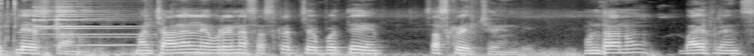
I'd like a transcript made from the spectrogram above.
రిప్లై ఇస్తాను. మన ఛానల్ని ఎవరైనా సబ్స్క్రైబ్ చేయకపోతే సబ్స్క్రైబ్ చేయండి. ఉంటాను. బాయ్ ఫ్రెండ్స్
